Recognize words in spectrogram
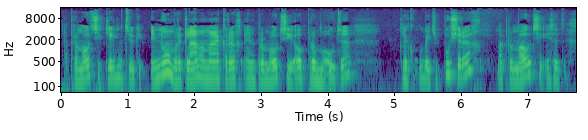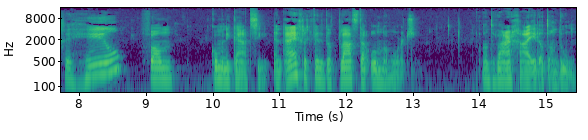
Nou, promotie klinkt natuurlijk enorm reclamemakerig en promotie ook promoten klinkt ook een beetje pusherig. Maar promotie is het geheel van communicatie. En eigenlijk vind ik dat plaats daaronder hoort. Want waar ga je dat dan doen?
